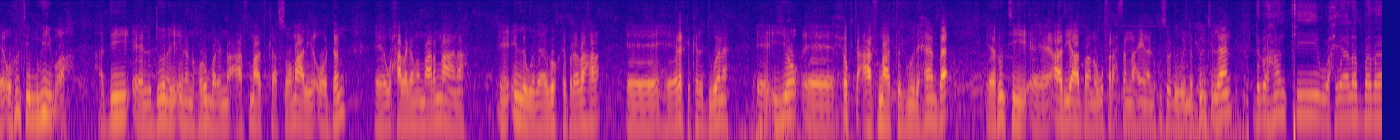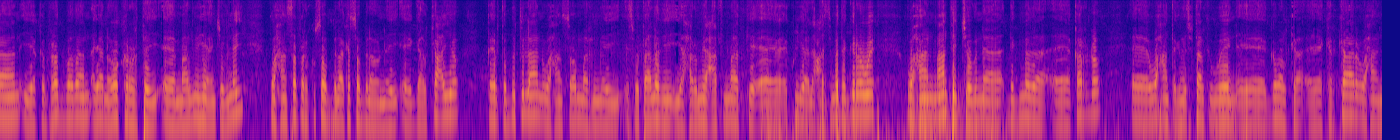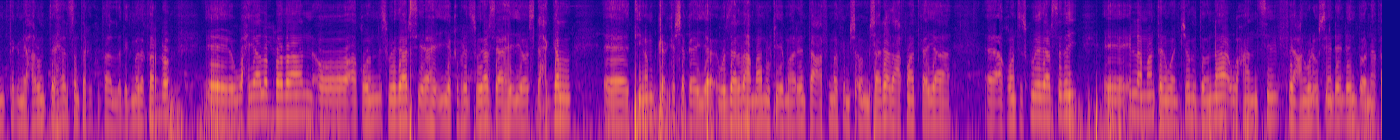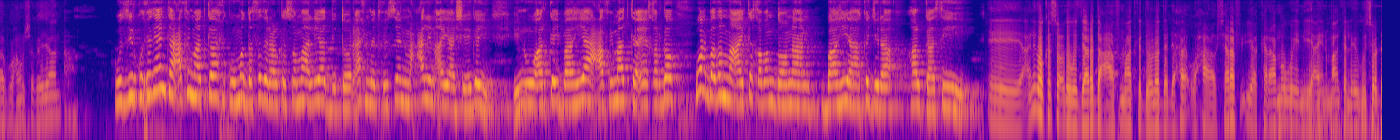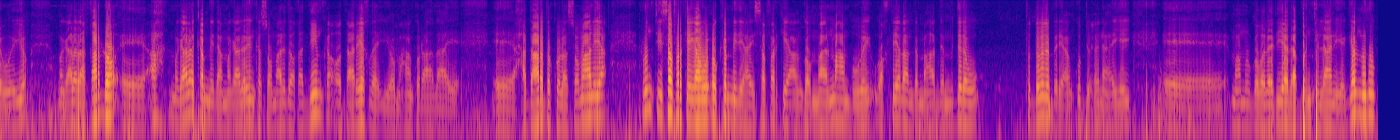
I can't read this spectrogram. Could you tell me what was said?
oo runtii muhiim u ah. Haddii la doonayo inaanu horumarino caafimaadka soomaaliya oo dhan waxaa lagama maarmaana in la wadaago khibradaha heerarka kala duwana iyo xogta caafimaadka guud ahaanba. Runtii aad iyo aad baan ugu faraxsannahay inaanu ku soo dhoweyno puntland. Dhab ahaantii waxyaalo badan iyo khibrad badan ayaa nooga korortay maalmihii aan joognay. Waxaan safar ka soo bilownay gaalkacyo qaybta puntland. Waxaan soo marnay isbitaaladii iyo xarumihii caafimaadka ee ku yaalla caasimadda garoowe waxaan maanta joognaa degmada qardho waxaan tagnay isbitaalka weyn ee gobolka karkaar. Waxaan tagnay xarunta health centerka ku taalla degmada qardho. Waxyaalo badan oo aqoon isweydaarsi ah iyo khibrad isweydaarsi ah iyo isdhexgal tiimamka ka shaqeeya wasaaradaha maamulka iyo maareynta caafimaadka mashaariicda caafimaadka ayaa aqoonta isku weydaarsaday. Ilaa maantana waan joogi doonaa. Waxaan si fiican weli u sii doonaa qaabka waxaan u shaqeeyaan wasiir ku-xigeenka caafimaadka xukuumadda federaalk soomaaliya doctor axmed xuseen macalin ayaa sheegay in uu arkay baahiyaha caafimaadka ee qardho. Wax badanna ay ka qaban doonaan baahiyaha ka jira halkaasi. Anigoo ka socda wasaaradda caafimaadka dowladda dhexe waxaa sharaf iyo karaamo weyn iyo in maanta laygu soo dhoweeyo magaalada qardho ee ah magaalo ka mid ah magaalooyinka soomaalida qadiimka oo taariikhda iyo maxaan ku rahdaye xadaaradda kula soomaaliya runtii safarkaygan wuxuu ka mid yahay safarkii aan maalmahan buubay wakhtiyadan dambe hadda muddada toddobada beri aan ku bixinahayey maamul goboleedyada puntland iyo galmudug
